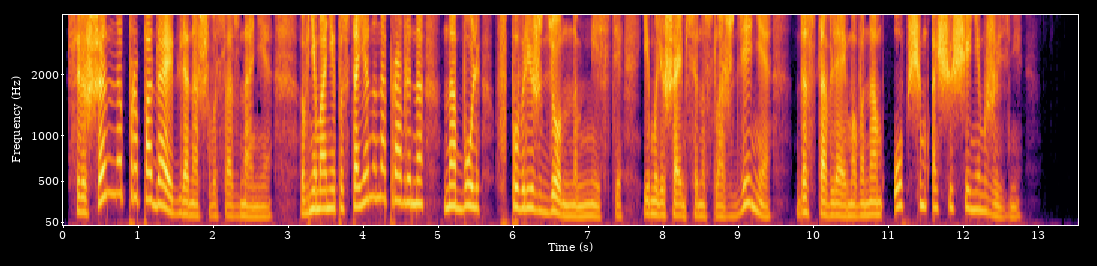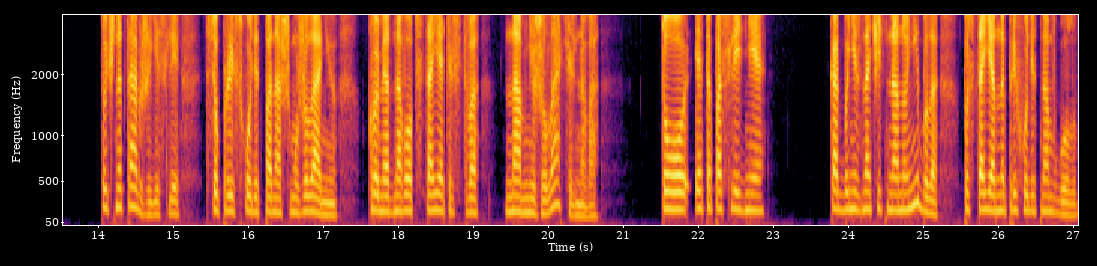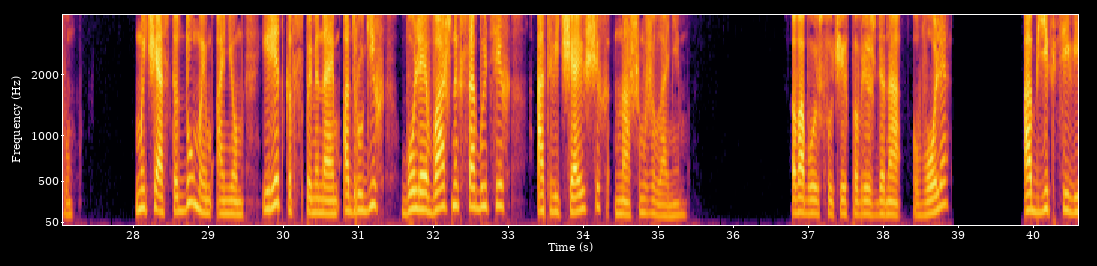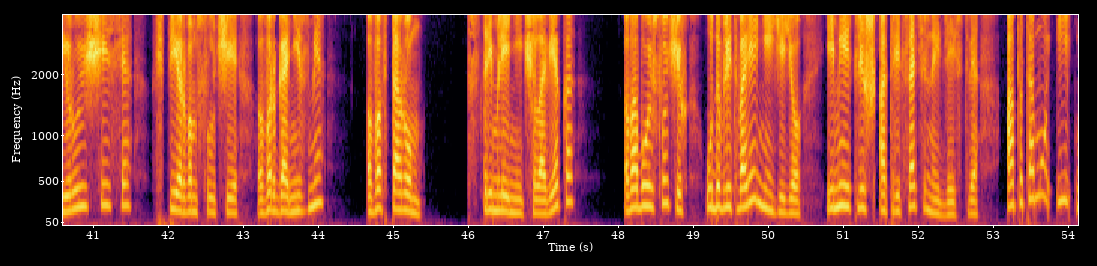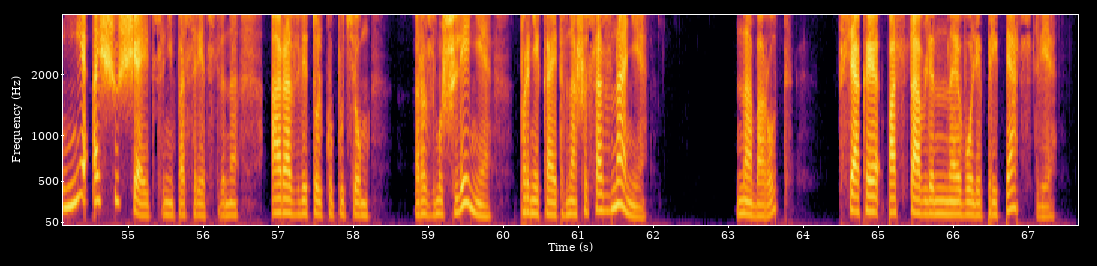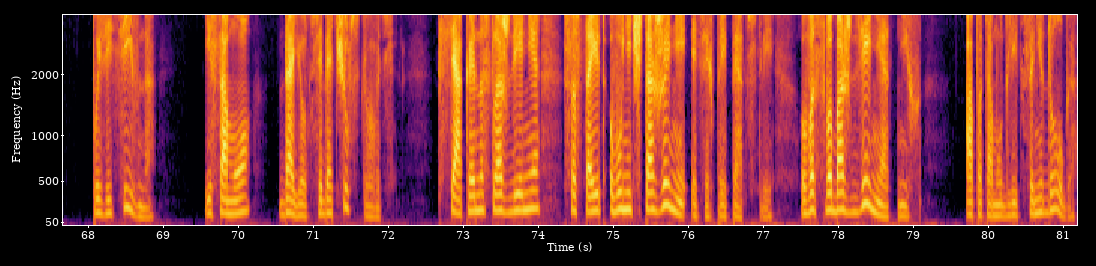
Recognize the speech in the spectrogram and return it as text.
совершенно пропадает для нашего сознания. Внимание постоянно направлено на боль в поврежденном месте, и мы лишаемся наслаждения, доставляемого нам общим ощущением жизни. Точно так же, если все происходит по нашему желанию, кроме одного обстоятельства нам нежелательного, то это последнее, как бы незначительно оно ни было, постоянно приходит нам в голову. Мы часто думаем о нем и редко вспоминаем о других, более важных событиях, отвечающих нашим желаниям. В обоих случаях повреждена воля, объективирующаяся в первом случае в организме, во втором — в стремлении человека, в обоих случаях удовлетворение ее имеет лишь отрицательное действие, а потому и не ощущается непосредственно — а разве только путем размышления проникает в наше сознание. Наоборот, всякое поставленное воле препятствие позитивно и само дает себя чувствовать. Всякое наслаждение состоит в уничтожении этих препятствий, в освобождении от них, а потому длится недолго.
